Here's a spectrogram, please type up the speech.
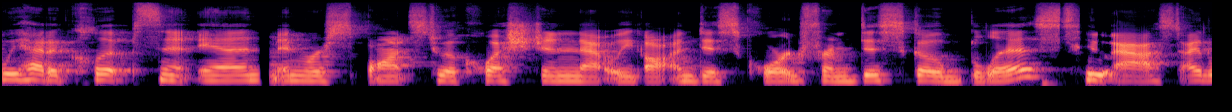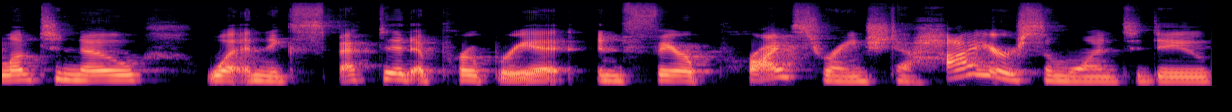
We had a clip sent in in response to a question that we got on Discord from Disco Bliss, who asked, I'd love to know what an expected, appropriate, and fair price range to hire someone to do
